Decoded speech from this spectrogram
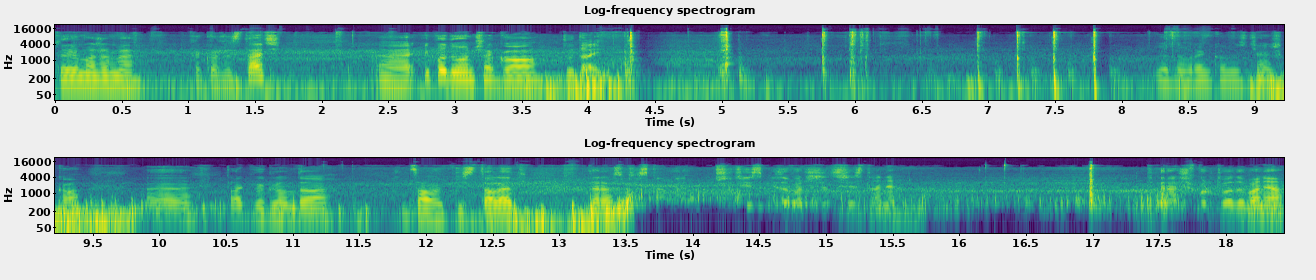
który możemy wykorzystać e, i podłączę go tutaj. Jedną ręką jest ciężko. E, Tak wygląda cały pistolet. Teraz wciskamy przycisk i zobaczcie co się stanie. Otwiera się port ładowania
